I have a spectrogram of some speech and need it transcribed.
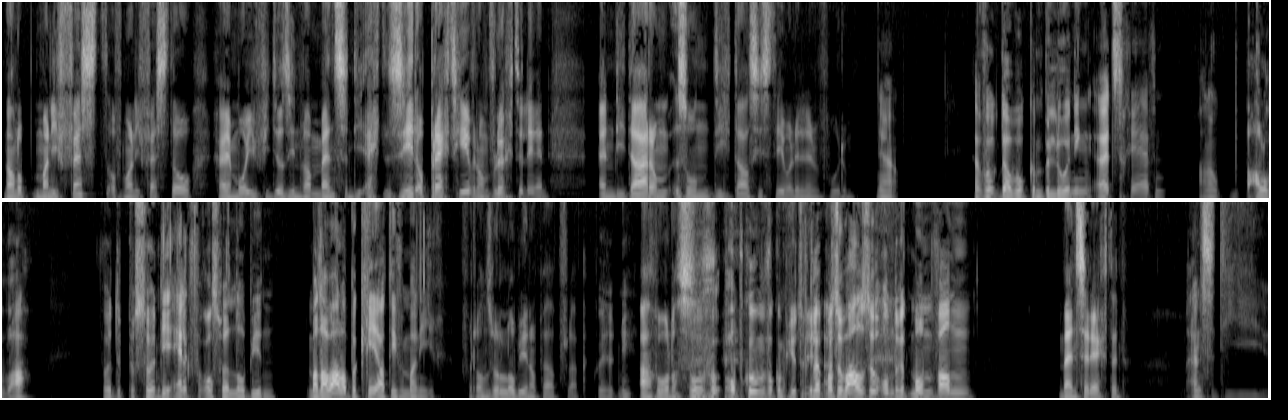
Dan op Manifest of Manifesto ga je een mooie video zien van mensen die echt zeer oprecht geven om vluchtelingen en die daarom zo'n digitaal systeem willen invoeren. Daarvoor ook dat we ook een beloning uitschrijven, van ook bepalen wat, voor de persoon die eigenlijk voor ons wil lobbyen. Maar dan wel op een creatieve manier. Voor ons wil lobbyen op welk vlak? Ik weet het niet. Ah, gewoon als Voor, voor opkomen voor Computerclub, Ja. maar zowel zo onder het mom van mensenrechten. mensen die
